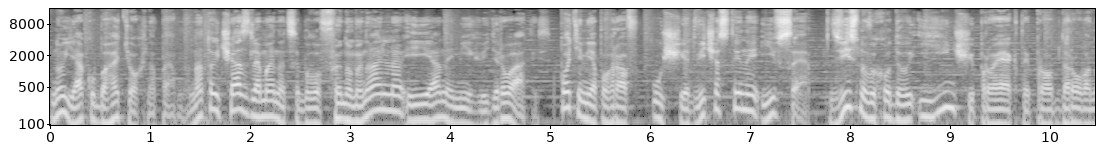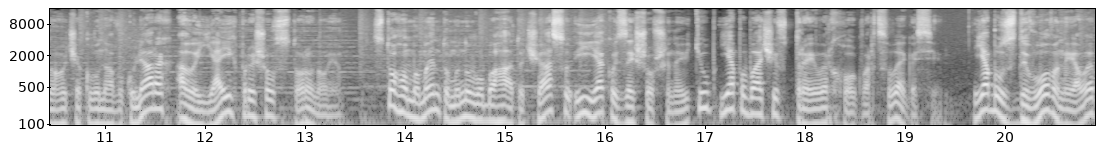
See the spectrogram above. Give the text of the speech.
Ну, як у багатьох, напевно. На той час для мене це було феноменально, і я не міг відірватись. Потім я пограв у ще дві частини і все. Звісно, виходили і інші проекти про обдарованого чаклуна в окулярах, але я їх пройшов стороною. З того моменту минуло багато часу, і якось зайшовши на YouTube, я побачив трейлер Hogwarts Legacy. Я був здивований, але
